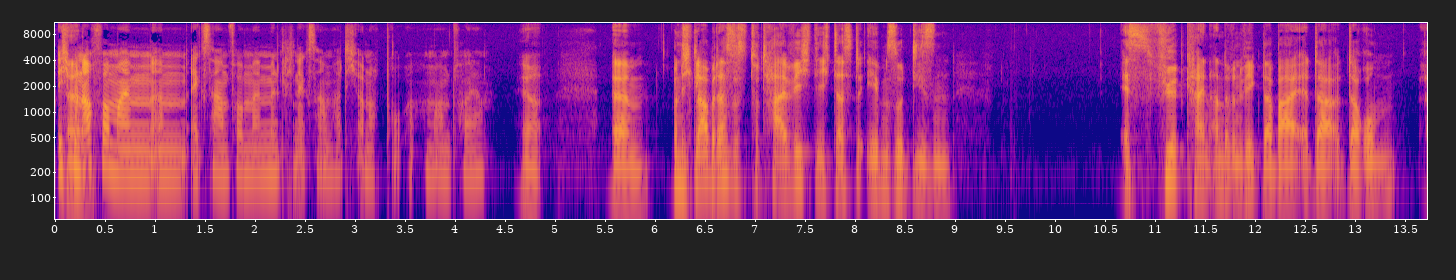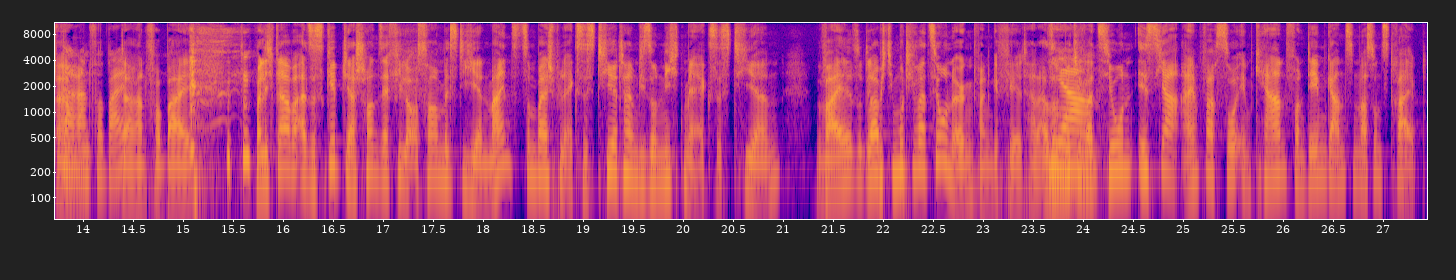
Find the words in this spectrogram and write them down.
Ich bin Ähm. auch vor meinem ähm, Examen, vor meinem mündlichen Examen hatte ich auch noch Probe am Abend vorher. Ja. Ähm, und ich glaube, das ist total wichtig, dass du eben so diesen, es führt keinen anderen Weg dabei, äh, da, darum. Ähm, Daran vorbei? Daran vorbei. Weil ich glaube, also es gibt ja schon sehr viele Ensembles, die hier in Mainz zum Beispiel existiert haben, die so nicht mehr existieren, weil so, glaube ich, die Motivation irgendwann gefehlt hat. Also Ja. Motivation ist ja einfach so im Kern von dem Ganzen, was uns treibt.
